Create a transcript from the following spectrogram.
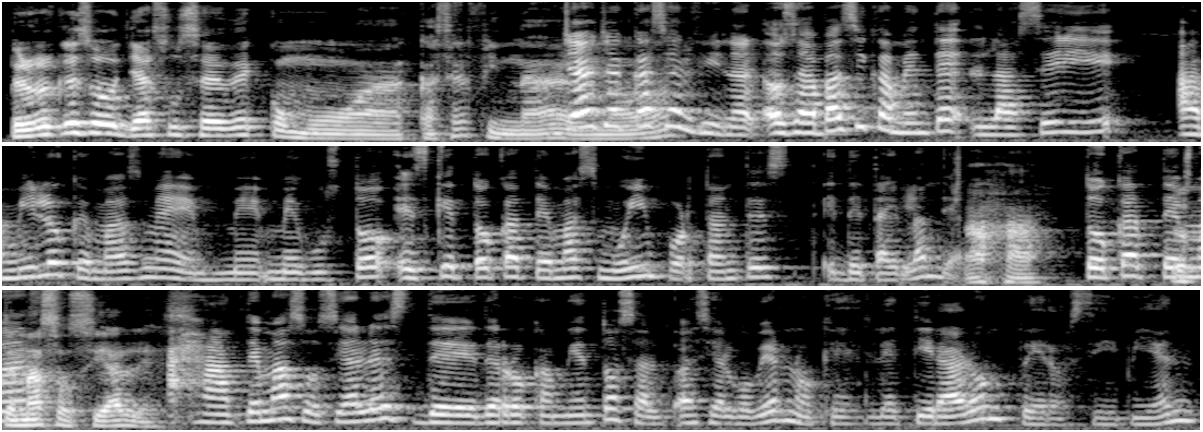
Pero creo que eso ya sucede como a casi al final. Ya, ya casi al final. O sea, básicamente la serie, a mí lo que más me, me- me gustó es que toca temas muy importantes de Tailandia. Ajá. Toca temas... Los temas sociales. Ajá, temas sociales de derrocamiento hacia, el- hacia el gobierno, que le tiraron, pero sí bien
